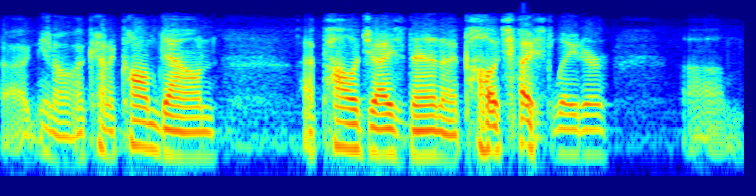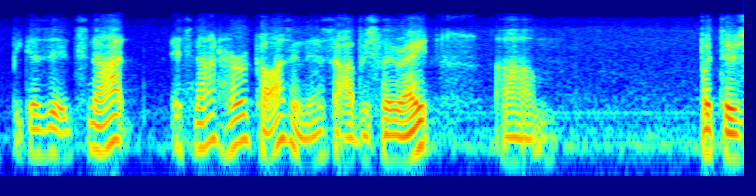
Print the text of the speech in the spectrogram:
Uh, you know, I kind of calmed down. I apologized then. I apologized later um, because it's not it's not her causing this, obviously, right? Um, but there's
